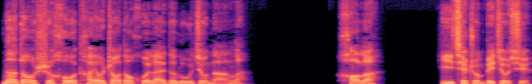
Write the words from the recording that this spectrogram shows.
那到时候他要找到回来的路就难了。好了，一切准备就绪。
